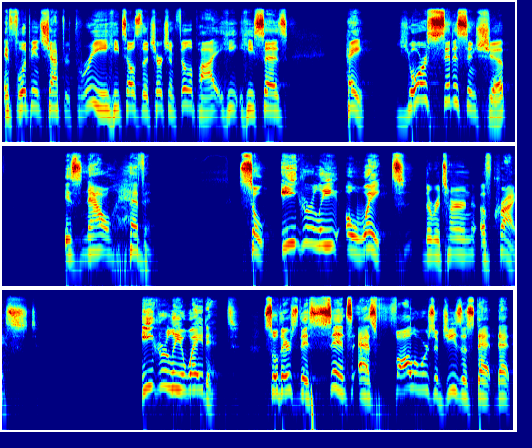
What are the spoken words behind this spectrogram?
In Philippians chapter 3, he tells the church in Philippi, he, he says, Hey, your citizenship is now heaven. So eagerly await the return of Christ. Eagerly await it. So there's this sense as followers of Jesus that, that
